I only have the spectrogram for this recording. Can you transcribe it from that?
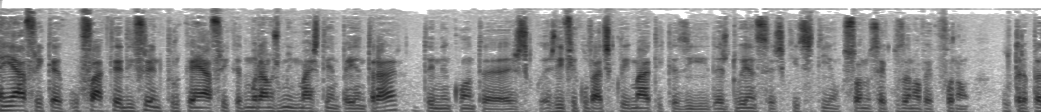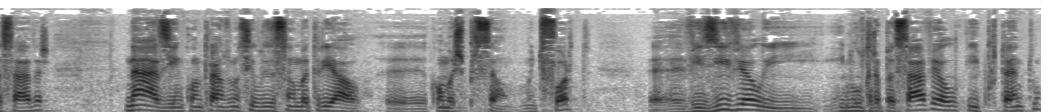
Em África, o facto é diferente, porque em África demorámos muito mais tempo a entrar, tendo em conta as, as dificuldades climáticas e das doenças que existiam, que só no século XIX é que foram ultrapassadas. Na Ásia encontramos uma civilização material eh, com uma expressão muito forte, eh, visível e inultrapassável e, portanto,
